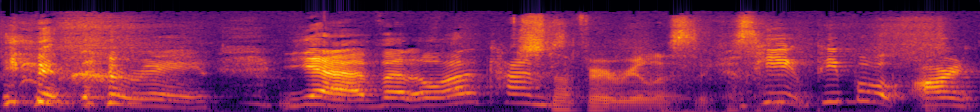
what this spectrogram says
with the rain yeah but a lot of times It's not very realistic. Is it? pe- people aren't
